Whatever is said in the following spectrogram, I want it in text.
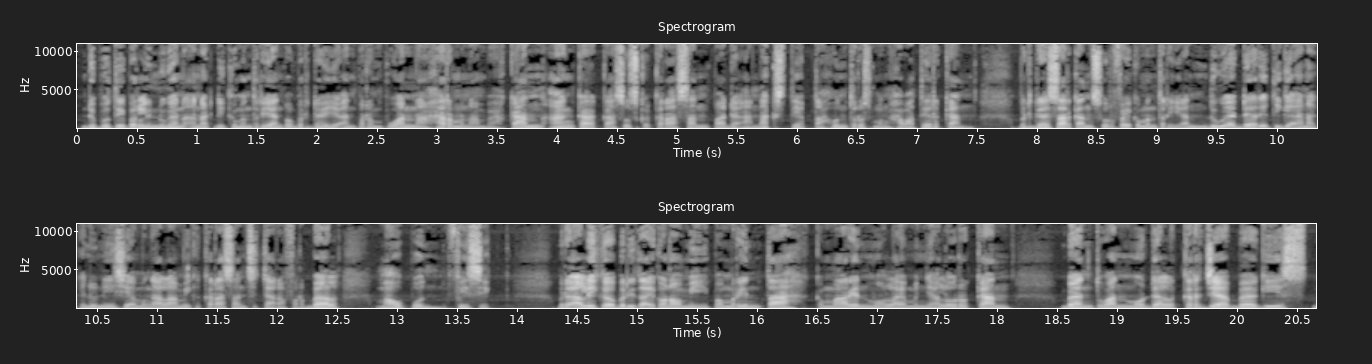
Deputi Perlindungan Anak di Kementerian Pemberdayaan Perempuan Nahar menambahkan angka kasus kekerasan pada anak setiap tahun terus mengkhawatirkan. Berdasarkan survei kementerian, dua dari tiga anak Indonesia mengalami kekerasan secara verbal maupun fisik. Beralih ke berita ekonomi, pemerintah kemarin mulai menyalurkan bantuan modal kerja bagi 12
